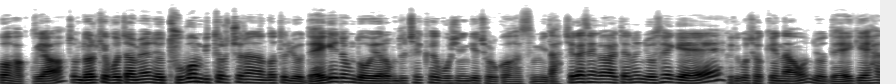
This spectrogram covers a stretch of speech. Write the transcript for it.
것 같고요. 좀 넓게 보자면 요 두 번 밑으로 출연한 것들 요 4개 정도 여러분들 체크해 보시는 게 좋을 것 같습니다. 제가 생각할 때는 요 3개 그리고 적게 나온 요 4개 한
